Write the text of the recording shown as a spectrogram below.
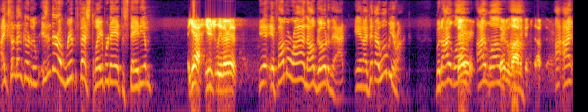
I sometimes go to the. Isn't there a Rib Fest Labor Day at the stadium? Yeah, usually there is. Yeah, if I'm around, I'll go to that, and I think I will be around. But I love, There- I love. There's a lot uh, of good stuff there. I, I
